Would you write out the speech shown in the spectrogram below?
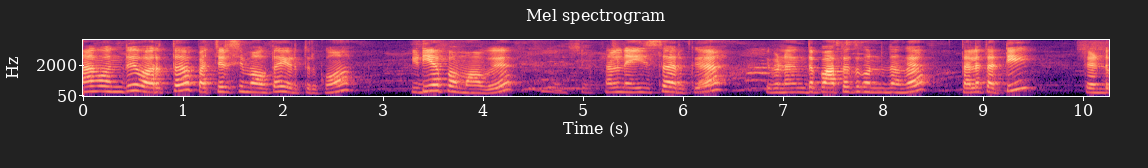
நாங்கள் வந்து வறுத்த பச்சரிசி மாவு தான் எடுத்திருக்கோம். இடியப்ப மாவு. நல்லா நெய்ஸாக இருக்குது இப்போ நான் இந்த பாத்திரத்துக்கு வந்து நாங்கள் தலை தட்டி ரெண்டு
